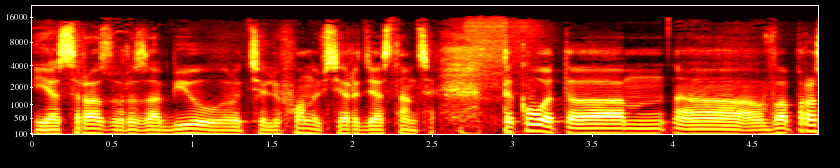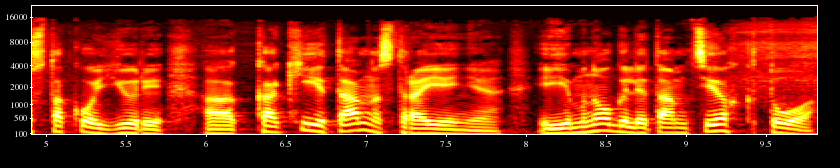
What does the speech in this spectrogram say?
я сразу разобью телефоны все радиостанции. Так вот, э, э, вопрос такой, Юрий, какие там настроения и много ли там тех, кто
